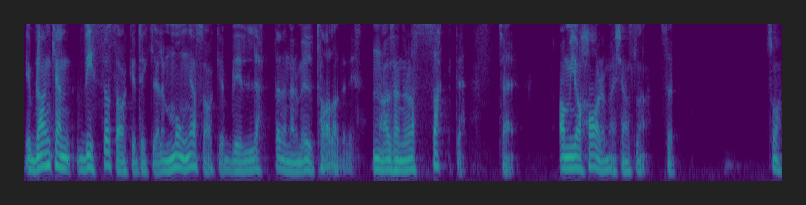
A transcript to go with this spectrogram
Ibland kan vissa saker, tycker jag, eller många saker, bli lättare när de är uttalade. Liksom. Mm. Alltså när du har sagt det. Så här, ja, men jag har de här känslorna. Så, så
